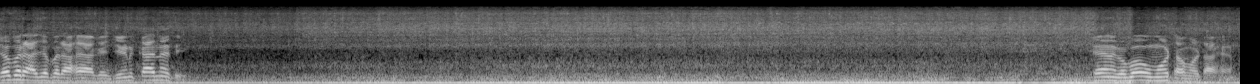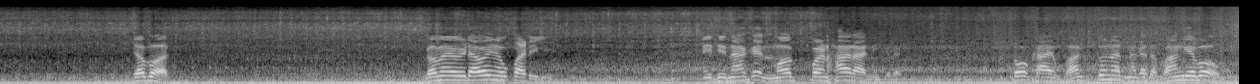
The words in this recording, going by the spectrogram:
જબરા જબરા હે કે ઝીણકા નથી. એને કે બહુ મોટા મોટા છે જબર. ગમે એવડા હોય ને ઉપાડી લી. અહીંથી નાખે ને મગ પણ હારા નીકળે. ચોખા એમ ભાંગતું નથી ને તો ભાંગે બહુ.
